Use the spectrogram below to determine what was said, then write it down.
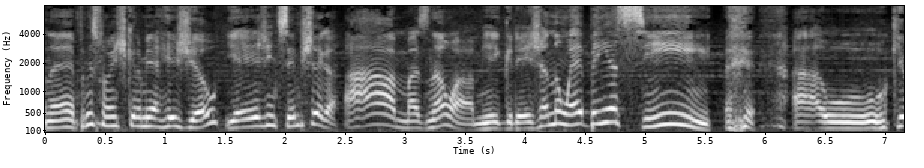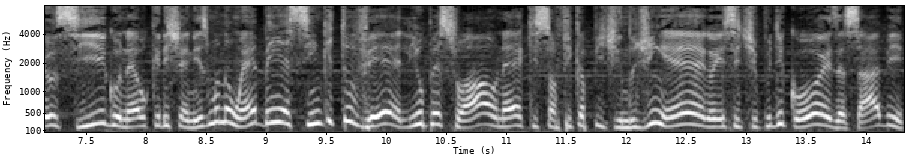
né? Principalmente aqui na minha região. E aí a gente sempre chega, ah, mas não, a minha igreja não é bem assim. Ah, o, o que eu sigo, né? O cristianismo não é bem assim que tu vê ali o pessoal, né? Que só fica pedindo dinheiro, esse tipo de coisa, sabe?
